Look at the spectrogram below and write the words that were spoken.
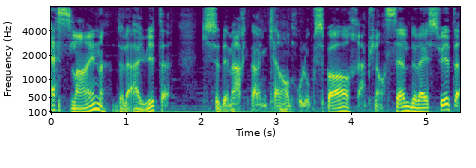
S-Line de la A8 qui se démarque par une calandre au sport rappelant celle de la S8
